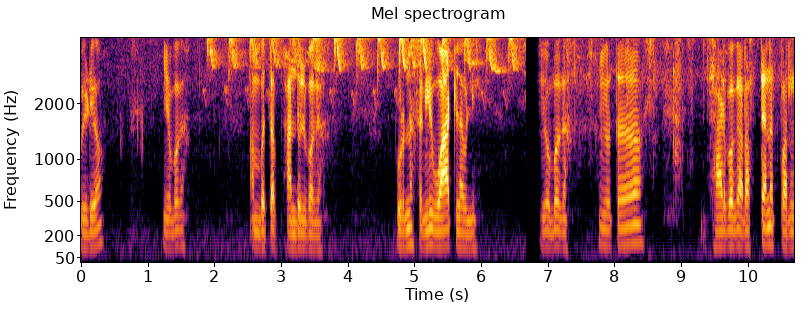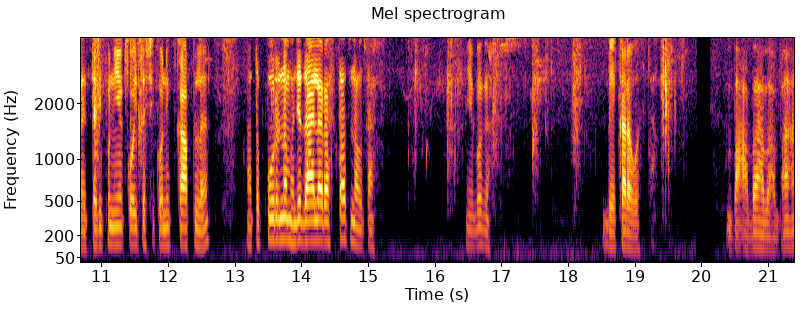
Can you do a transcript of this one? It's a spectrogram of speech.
व्हिडिओ. हे बघा आंबचा फांदूल बघा. पूर्ण सगळी वाट लावली. यो बघा यो तर झाड बघा रस्त्यानंच पडलं आहे तरी पण हे कोई तशी कोणी कापलं. आता पूर्ण म्हणजे जायला रस्ताच नव्हता. हे बघा. बेकार अवस्था. बाबा बाबा.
